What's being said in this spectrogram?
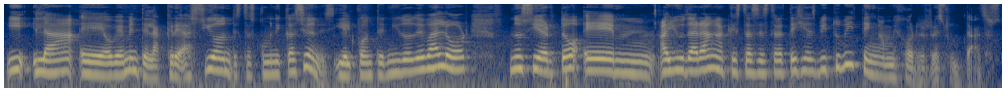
Y la, eh, obviamente la creación de estas comunicaciones y el contenido de valor, ¿no es cierto?, em, ayudarán a que estas estrategias B2B tengan mejores resultados,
